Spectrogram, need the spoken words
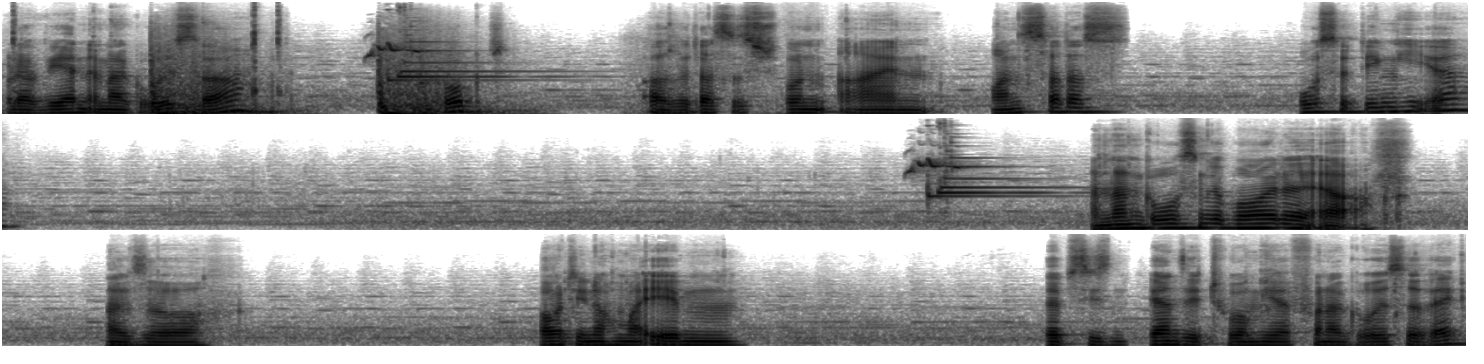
Oder werden immer größer. Guckt. Also das ist schon ein Monster, das große Ding hier. Anderen großen Gebäude, ja. Also baut die nochmal eben selbst diesen Fernsehturm hier von der Größe weg.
